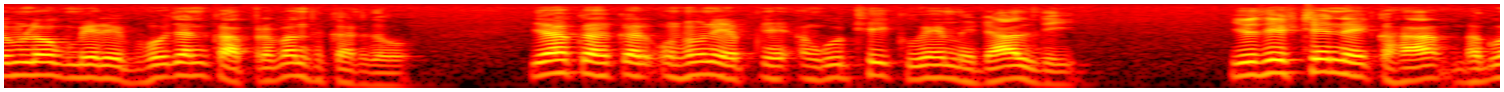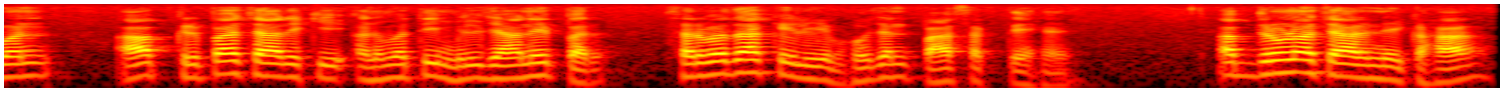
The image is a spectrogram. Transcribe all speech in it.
तुम लोग मेरे भोजन का प्रबंध कर दो। यह कहकर उन्होंने अपनी अंगूठी कुएँ में डाल दी। युधिष्ठिर ने कहा, भगवान, आप कृपाचार्य की अनुमति मिल जाने पर सर्वदा के लिए भोजन पा सकते हैं। अब द्रोणाचार्य ने कहा,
